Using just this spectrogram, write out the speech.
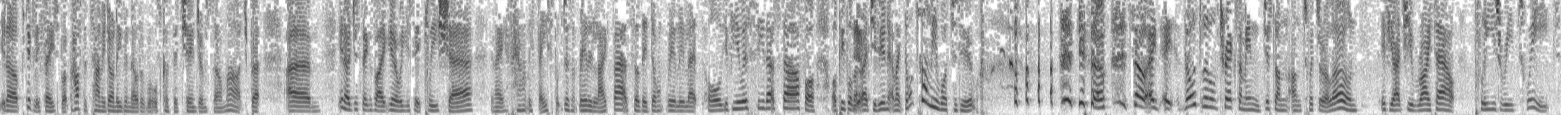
you know, particularly Facebook, half the time you don't even know the rules because they change them so much. But, um, you know, just things like, you know, when you say please share, and I, apparently Facebook doesn't really like that, so they don't really let all your viewers see that stuff or, or people that Yeah. write your viewing it like, don't tell me what to do. you know, so uh, uh, those little tricks. I mean, just on on Twitter alone, if you actually write out please retweet,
